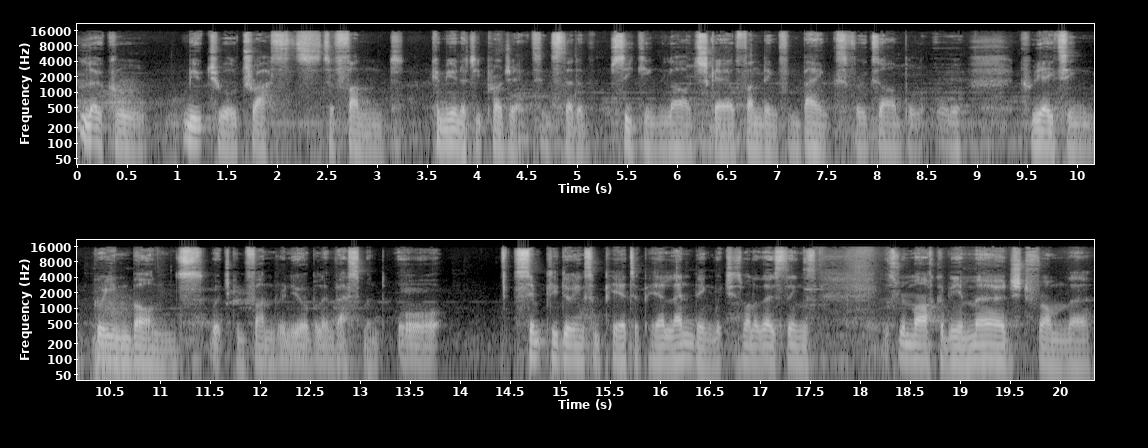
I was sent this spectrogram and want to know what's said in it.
local mutual trusts to fund community projects instead of seeking large scale funding from banks, for example, or creating green bonds which can fund renewable investment, or simply doing some peer to peer lending, which is one of those things that's remarkably emerged from the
